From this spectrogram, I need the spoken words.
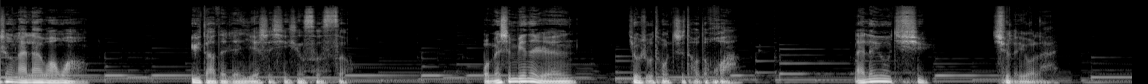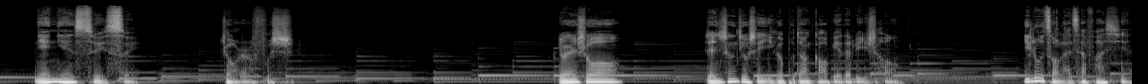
生来来往往，遇到的人也是形形色色。我们身边的人，就如同枝头的花，来了又去，去了又来，年年岁岁，周而复始。有人说，人生就是一个不断告别的旅程。一路走来，才发现，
